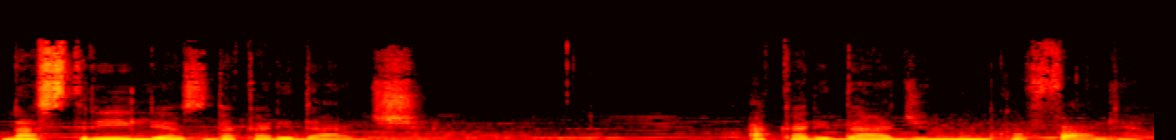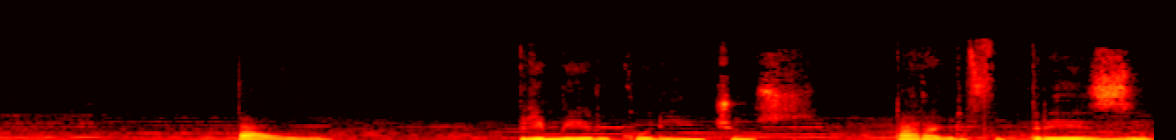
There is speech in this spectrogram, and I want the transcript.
nas trilhas da caridade. A caridade nunca falha. Paulo, 1 Coríntios, parágrafo 13,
